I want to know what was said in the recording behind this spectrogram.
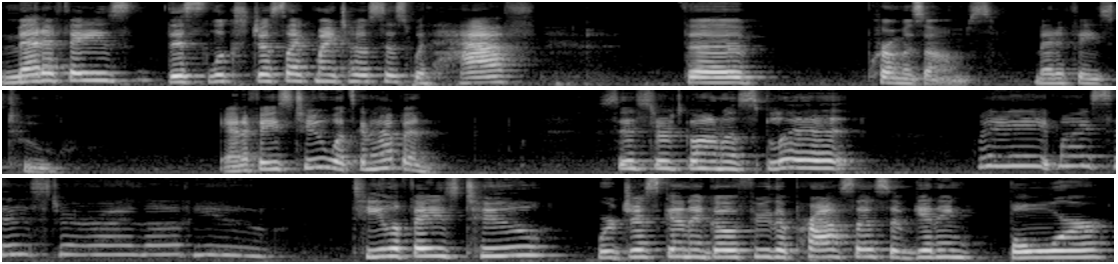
metaphase, this looks just like mitosis with half the chromosomes. Metaphase 2. Anaphase 2, what's going to happen? Sister's gonna split. Wait, my sister, I love you. Telophase 2, we're just going to go through the process of getting four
